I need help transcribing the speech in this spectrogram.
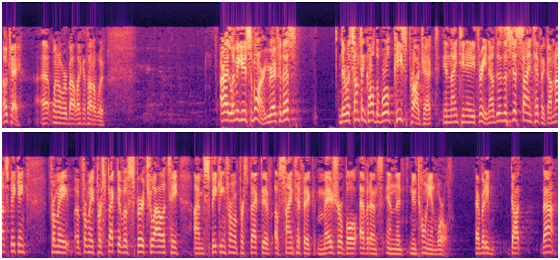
Okay, that went over about like I thought it would. All right, let me give you some more. You ready for this? There was something called the World Peace Project in 1983. Now, this, this is just scientific. I'm not speaking from a, from a perspective of spirituality. I'm speaking from a perspective of scientific, measurable evidence in the Newtonian world. Everybody got that?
